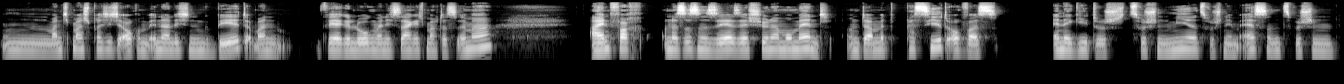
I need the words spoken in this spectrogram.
manchmal spreche ich auch im innerlichen Gebet, aber wäre gelogen, wenn ich sage, ich mache das immer. Einfach, und das ist ein sehr, sehr schöner Moment. Und damit passiert auch was energetisch zwischen mir, zwischen dem Essen, zwischen,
